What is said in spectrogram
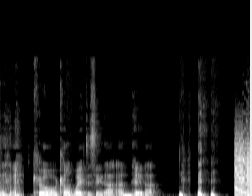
cool. Can't wait to see that and hear that.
